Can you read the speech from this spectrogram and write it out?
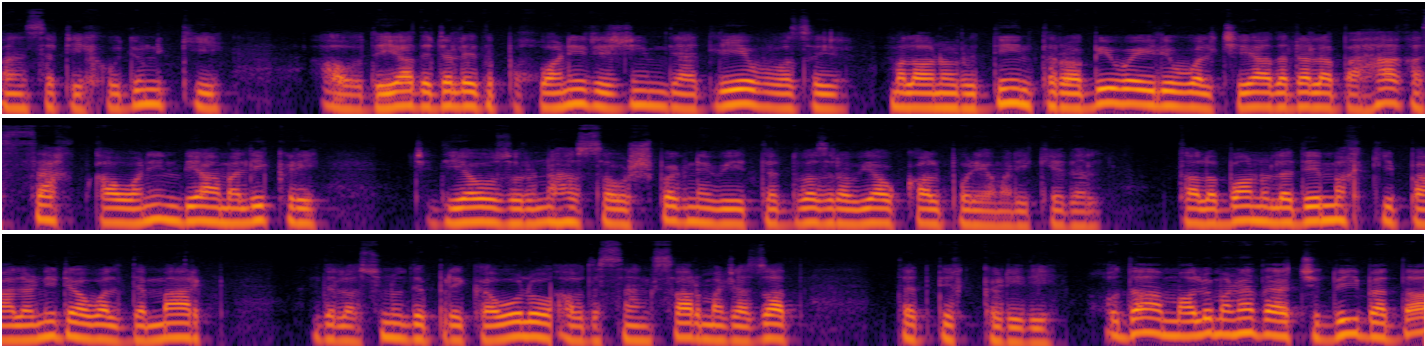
بنسټ ایښودونکي او د یادې ډلې د پخواني رژیم د عدلیې وزیر ملا نورالدین ترابي ویلي ول چې یاده ډله به هغه سخت قوانین بیا عملي کړي چې د یو زرو نهه سوه او شپږ نوي تر دوه زره او یو کال پورې عملي کېدل. طالبانو له دې مخکې په علني ډول د مرګ، د لاسونو د پرې کولو او د سنګسار مجازات تطبیق کړي دي. خو دا معلومه نه ده چې دوی به دا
